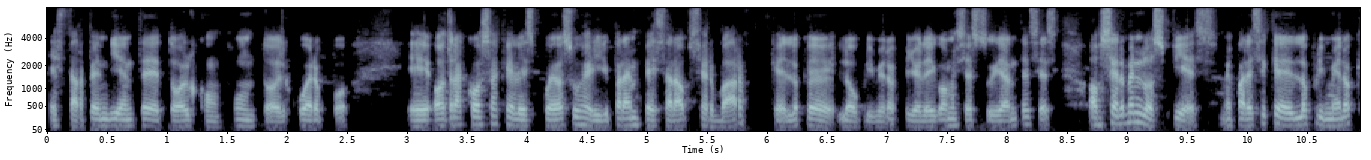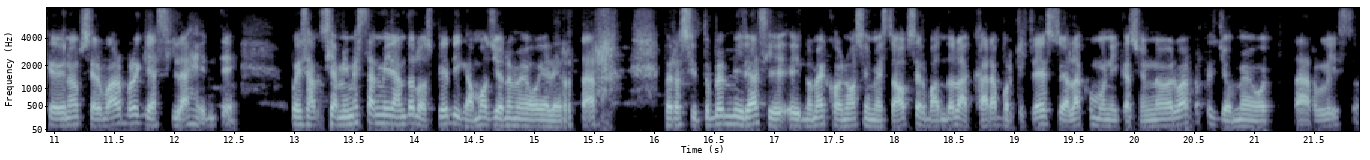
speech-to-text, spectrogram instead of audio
estar pendiente de todo el conjunto del cuerpo. Eh, otra cosa que les puedo sugerir para empezar a observar, que es lo, que, lo primero que yo le digo a mis estudiantes, es observen los pies. Me parece que es lo primero que deben observar porque así la gente pues si a mí me están mirando los pies, digamos, yo no me voy a leer Pero si tú me miras y, no me conoces me estás observando la cara porque quieres estudiar la comunicación no verbal, pues yo me voy a cortar, listo.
